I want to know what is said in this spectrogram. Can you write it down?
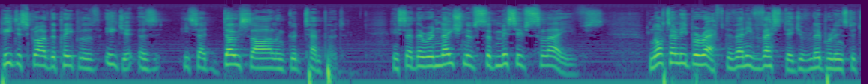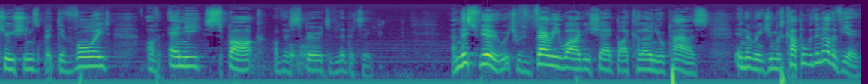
he described the people of Egypt as, he said, docile and good tempered. He said they were a nation of submissive slaves, not only bereft of any vestige of liberal institutions, but devoid of any spark of the spirit of liberty. And this view, which was very widely shared by colonial powers in the region, was coupled with another view.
